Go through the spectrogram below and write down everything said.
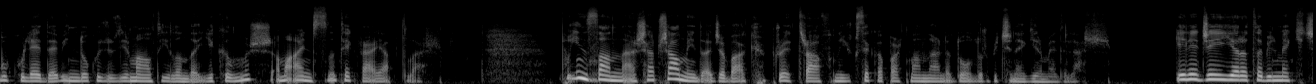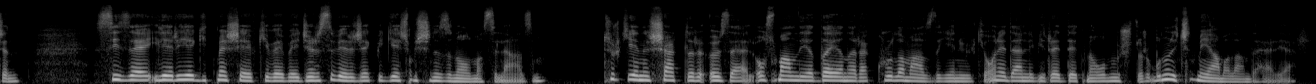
Bu kule de 1926 yılında yıkılmış ama aynısını tekrar yaptılar. Bu insanlar şapşal mıydı acaba köprü etrafını yüksek apartmanlarla doldurup içine girmediler. Geleceği yaratabilmek için size ileriye gitme şevki ve becerisi verecek bir geçmişinizin olması lazım. Türkiye'nin şartları özel, Osmanlı'ya dayanarak kurulamazdı yeni ülke. O nedenle bir reddetme olmuştur. Bunun için mi yağmalandı her yer?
